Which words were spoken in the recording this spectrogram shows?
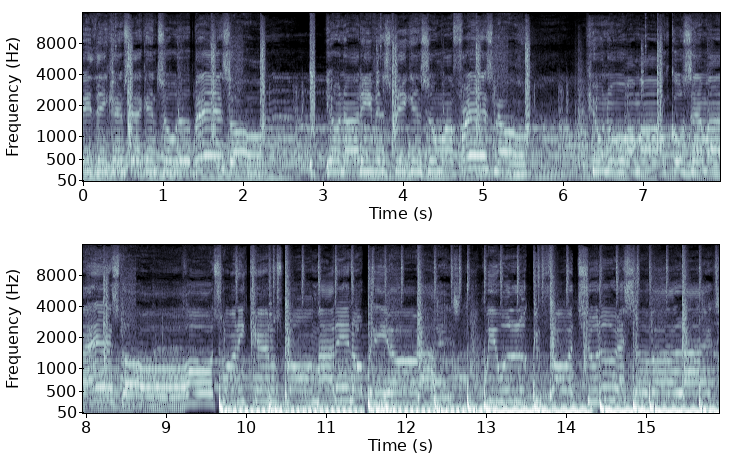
Everything came second to the best, oh. You're not even speaking to my friends, no. You knew all my uncles and my aunts, though. 20 candles, blow 'em out and open your eyes. We were looking forward to the rest of our lives.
